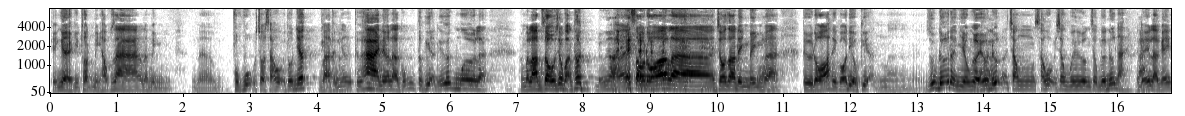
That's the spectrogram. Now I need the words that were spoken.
cái nghề kỹ thuật mình học ra là mình phục vụ cho xã hội tốt nhất và dạ, thứ vâng. thứ hai nữa là cũng thực hiện cái ước mơ là mà làm giàu cho bản thân đúng rồi Đấy, sau đó là cho gia đình mình và từ đó thì có điều kiện mà giúp đỡ được nhiều người hơn nữa trong xã hội trong quê hương trong đất nước này vâng. đấy là cái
